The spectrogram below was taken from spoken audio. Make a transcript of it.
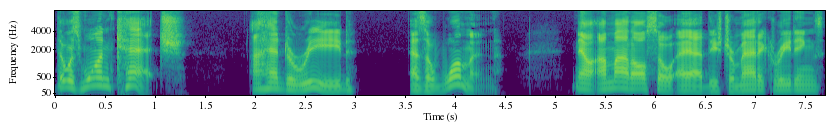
There was one catch. I had to read as a woman. Now, I might also add these dramatic readings,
